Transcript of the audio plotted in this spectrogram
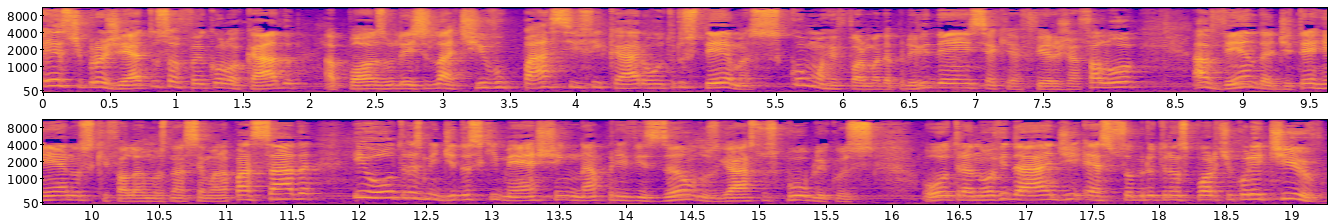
Este projeto só foi colocado após o legislativo pacificar outros temas, como a reforma da Previdência, que a Feira já falou, a venda de terrenos, que falamos na semana passada, e outras medidas que mexem na previsão dos gastos públicos. Outra novidade é sobre o transporte coletivo.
